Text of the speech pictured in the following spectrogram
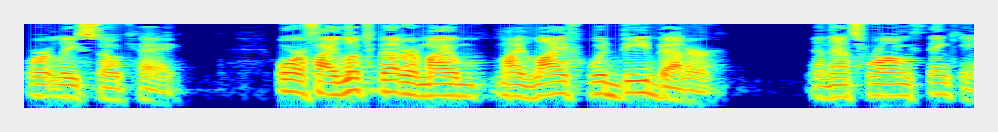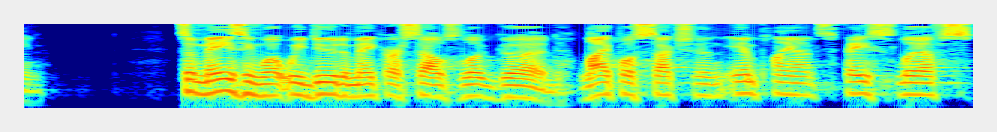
or at least okay. Or if I looked better, my, my life would be better. And that's wrong thinking. It's amazing what we do to make ourselves look good. Liposuction, implants, facelifts,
